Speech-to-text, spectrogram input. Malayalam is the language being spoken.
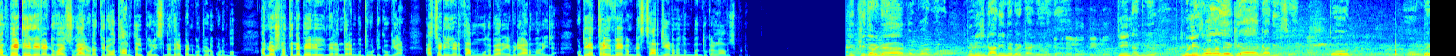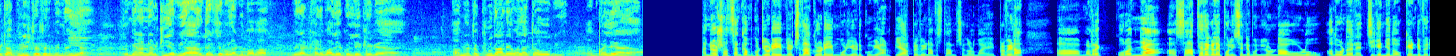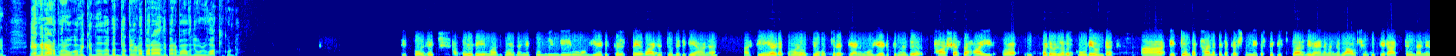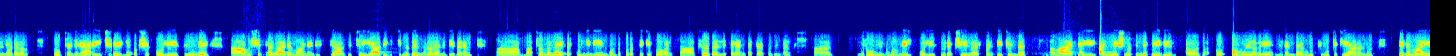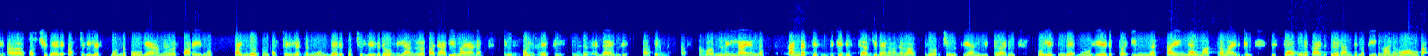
മലപ്പുറം പേട്ടയിലെ രണ്ടു വയസ്സുകാരുടെ തിരോധാനത്തിൽ പോലീസിനെതിരെ പെൺകുട്ടിയുടെ കുടുംബം അന്വേഷണത്തിന്റെ പേരിൽ നിരന്തരം ബുദ്ധിമുട്ടിക്കുകയാണ് കസ്റ്റഡിയിലെടുത്ത മൂന്ന് പേർ എവിടെയാണെന്ന് അറിയില്ല കുട്ടിയെ എത്രയും വേഗം ഡിസ്ചാർജ് ചെയ്യണമെന്നും ബന്ധുക്കൾ ആവശ്യപ്പെട്ടു कि किधर गया है भगवान ने पुलिस गाड़ी में बैठा के ले गया तीन आदमी को पुलिस वाला लेके आया गाड़ी से तो वो बेटा पुलिस स्टेशन में नहीं है तो मेरा लड़की अभी आया उधर से बोला कि बाबा मेरा घर वाले को लेके गया है हमने तो खुद आने वाला था वो भी हम पहले आया അന്വേഷണ സംഘം കുട്ടിയുടെയും രക്ഷിതാക്കളുടെയും മൊഴിയെടുക്കുകയാണ് പി ആർ പ്രവീണ വിശദാംശങ്ങളുമായി പ്രവീണ ആ, വളരെ കുറഞ്ഞ ആ, സാധ്യതകളെ പോലീസിന്റെ മുന്നിലുണ്ടാവുള്ളൂ അതുകൊണ്ട് തന്നെ ചികഞ്ഞു നോക്കേണ്ടി വരും എങ്ങനെയാണ് പുരോഗമിക്കുന്നത് ബന്ധുക്കളുടെ പരാതി പരമാവധി ഒഴിവാക്കിക്കൊണ്ട് ഇപ്പോൾ രക്ഷിതാക്കളുടെയും അതുപോലെ തന്നെ കുഞ്ഞിന്റെയും മൊഴിയെടുക്കൽ പേവാട് തുടരുകയാണ് സി ഐ അടക്കമുള്ള ഉദ്യോഗസ്ഥരൊക്കെയാണ് മൊഴിയെടുക്കുന്നത് ഭാഷാ സഹായി ഉൾപ്പെടെയുള്ളവർ കൂടെയുണ്ട്. ഏറ്റവും പ്രധാനപ്പെട്ട പ്രശ്നം ഇവർക്ക് ഡിസ്ചാർജ് വേണമെന്നുള്ള ആവശ്യം കുട്ടിയുടെ അച്ഛൻ തന്നെ ഇതിനോടകം സൂപ്രണ്ടിനെ അറിയിച്ചു കഴിഞ്ഞു. പക്ഷെ പോലീസിന്റെ ആവശ്യപ്രകാരമാണ് ഡിസ്ചാർജ് ചെയ്യാതിരിക്കുന്നത് എന്നുള്ളതാണ് വിവരം. മാത്രമല്ല ഇവർ കുഞ്ഞിനെയും കൊണ്ട് പുറത്തേക്ക് പോകാൻ സാധ്യത തള്ളിക്കളയാൻ പറ്റാത്തതിനാൽ റൂമിന് മുന്നിൽ പോലീസ് സുരക്ഷയും ഏർപ്പെടുത്തിയിട്ടുണ്ട്. ഈ അന്വേഷണത്തിന്റെ പേരിൽ ഒപ്പമുള്ളവരെ നിരന്തരം ബുദ്ധിമുട്ടിക്കുകയാണെന്നും സ്ഥിരമായി കുറച്ചുപേരെ കസ്റ്റഡിയിൽ എടുത്തുകൊണ്ട് പോവുകയാണെന്നും ഇവർ പറയുന്നു. കഴിഞ്ഞ ദിവസം കസ്റ്റഡിയിലെടുത്ത മൂന്ന് പേരെ കുറിച്ച് ഒരു വിവരവും ഇല്ല എന്നുള്ള പരാതിയുമായാണ് ഇന്ന് പോലീസ് എത്തിയിരിക്കുന്നത് എന്തായാലും ഡിസ്ചാർജ് പ്രശ്നങ്ങളൊന്നുമില്ല എന്ന് കണ്ടെത്തിയ സ്ഥിതിക്ക് ഡിസ്ചാർജ് വേണമെന്നുള്ള അവസ്ഥയിൽ ഉറച്ചു നിൽക്കുകയാണ് വീട്ടുകാരും. പോലീസിന്റെ മൊഴിയെടുപ്പ് ഇന്ന് കഴിഞ്ഞാൽ മാത്രമായിരിക്കും ഡിസ്ചാർജിന്റെ കാര്യത്തിൽ ഒരു അന്തിമ തീരുമാനവും ആവുക.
